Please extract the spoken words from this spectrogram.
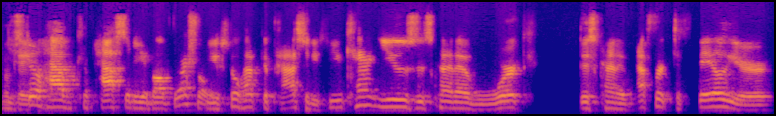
Okay? You still have capacity above threshold. You still have capacity. So you can't use this kind of work, this kind of effort to failure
